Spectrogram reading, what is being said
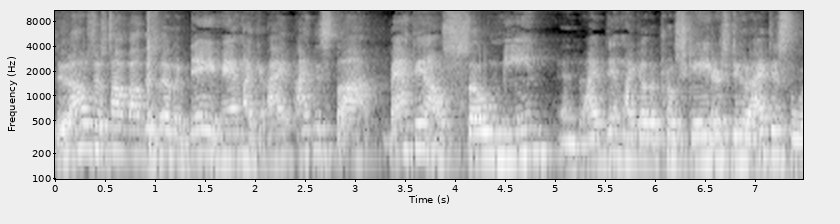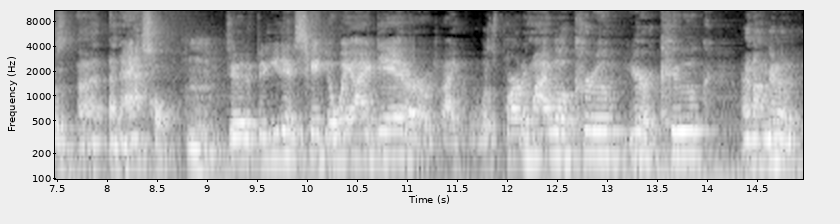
Dude, I was just talking about this the other day, man. Like, I, I just thought back then I was so mean and I didn't like other pro skaters, dude. I just was a, an asshole. Hmm. Dude, if you didn't skate the way I did or like was part of my little crew, you're a kook and I'm gonna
